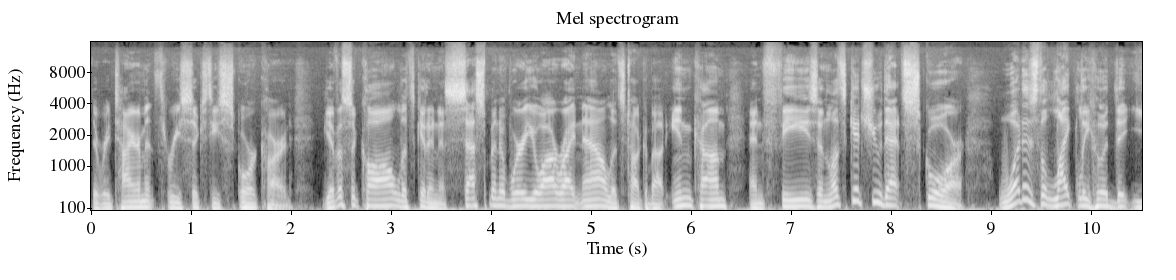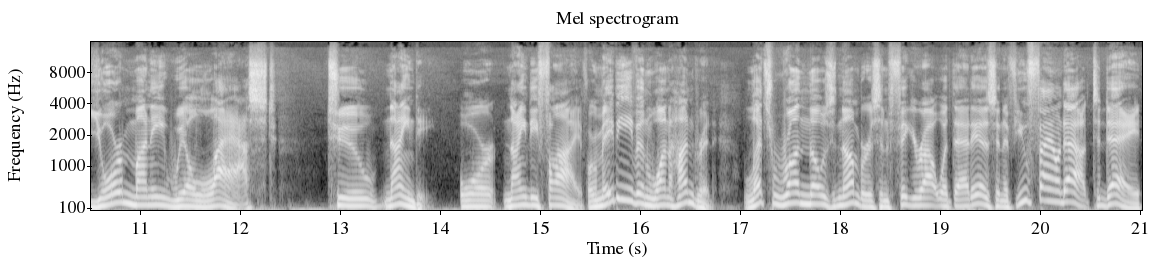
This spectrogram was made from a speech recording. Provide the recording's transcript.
the Retirement 360 scorecard. Give us a call. Let's get an assessment of where you are right now. Let's talk about income and fees, and let's get you that score. What is the likelihood that your money will last to 90? or 95 or maybe even 100. Let's run those numbers and figure out what that is. And if you found out today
